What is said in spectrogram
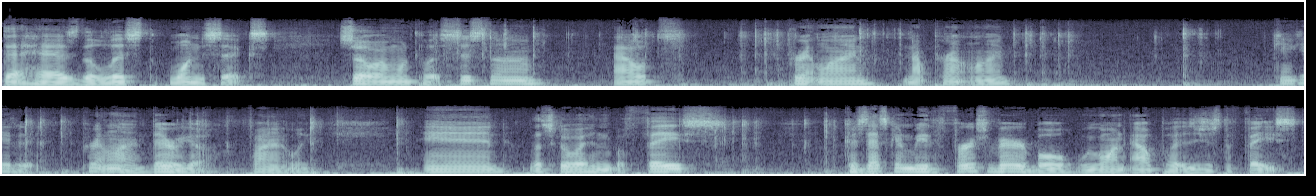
that has the list 1 to 6 so I want to put system out print line not print line. Can't get it. Print line. There we go. Finally. And let's go ahead and face because that's going to be the first variable we want output is just the face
